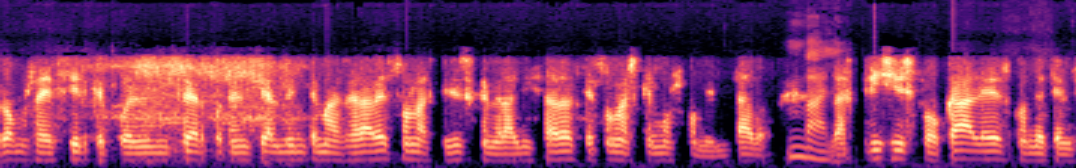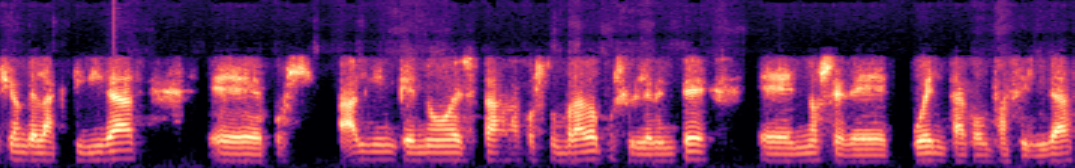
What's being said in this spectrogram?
vamos a decir, que pueden ser potencialmente más graves son las crisis generalizadas, que son las que hemos comentado. Las crisis focales con detención de la actividad eh, pues alguien que no está acostumbrado posiblemente eh, no se dé cuenta con facilidad.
